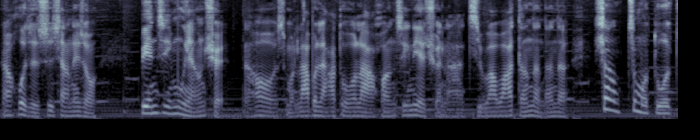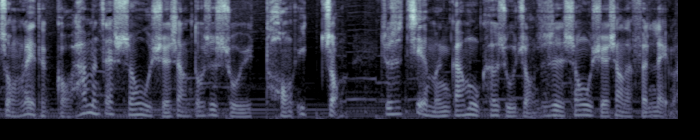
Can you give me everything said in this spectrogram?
然后或者是像那种边境牧羊犬，然后什么拉布拉多啦、黄金猎犬啊、吉娃娃等等等等，像这么多种类的狗，它们在生物学上都是属于同一种，就是界门纲目科属种，就是生物学上的分类嘛。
